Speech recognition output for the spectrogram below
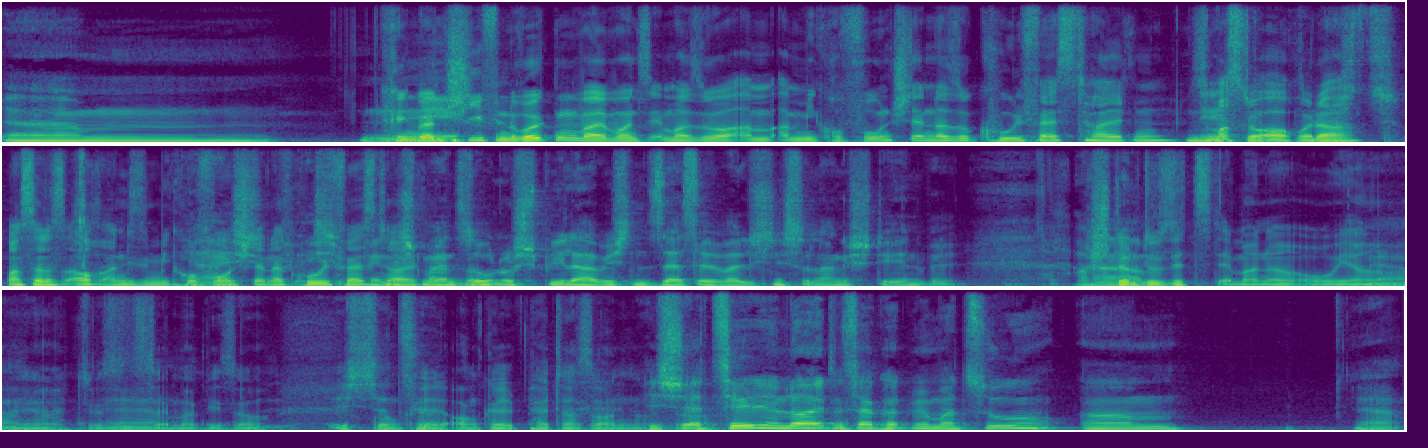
ähm, Kriegen wir einen nee. schiefen Rücken, weil wir uns immer so am, am Mikrofonständer so cool festhalten? Das Nee, machst du auch, oder? nichts. Machst du das auch an diesem Mikrofonständer Ja, ich- cool ich, Wenn festhalten? ich mein? Solo spiele, habe ich einen Sessel, weil ich nicht so lange stehen will. Ach stimmt, du sitzt immer, ne? Oh ja, ja, Ja. du sitzt ja. immer wie so Ich sitze. Onkel, Onkel Patterson. Ich so. erzähle den Leuten, sage, hört mir mal zu. Ähm, ja.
